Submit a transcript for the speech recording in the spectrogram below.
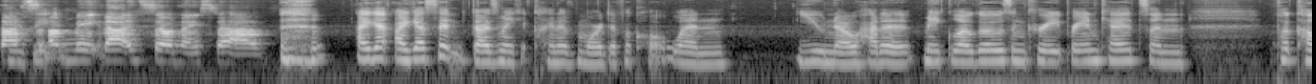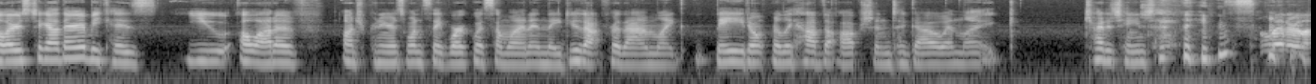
That's amazing. That is so nice to have. I guess, I guess it does make it kind of more difficult when you know how to make logos and create brand kits and put colors together because you a lot of entrepreneurs once they work with someone and they do that for them like they don't really have the option to go and like try to change things literally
